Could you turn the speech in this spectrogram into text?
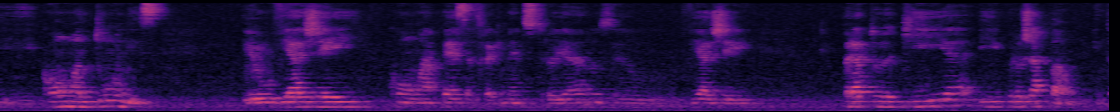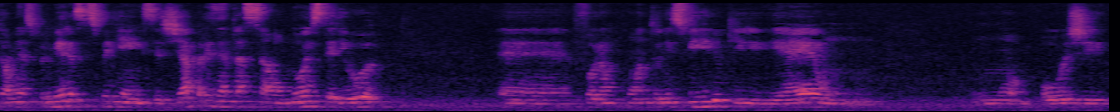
e com o Antunes eu viajei com a peça Fragmentos Troianos, eu viajei para a Turquia e para o Japão. Então, minhas primeiras experiências de apresentação no exterior é, foram com Antunes Filho, que é um, um, hoje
